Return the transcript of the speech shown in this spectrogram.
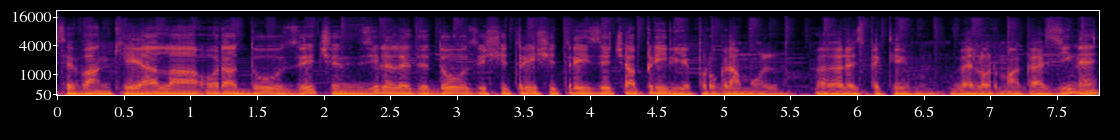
se va încheia la ora 20 în zilele de 23 și 30 aprilie programul uh, respectivelor magazine.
